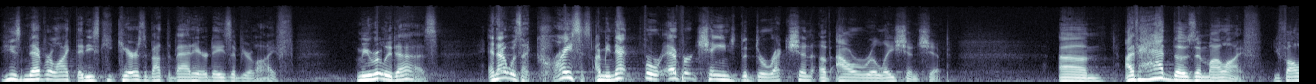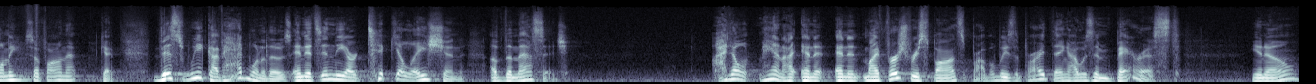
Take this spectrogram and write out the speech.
He's never like that. He's, he cares about the bad hair days of your life. I mean, he really does. And that was a crisis. I mean, that forever changed the direction of our relationship. Um, I've had those in my life. You follow me so far on that? Okay. This week I've had one of those, and it's in the articulation of the message. I don't, man, I, and, it, and it, my first response probably is the pride thing. I was embarrassed, you know?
